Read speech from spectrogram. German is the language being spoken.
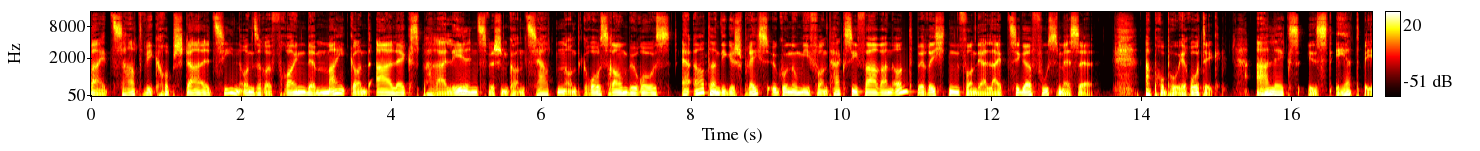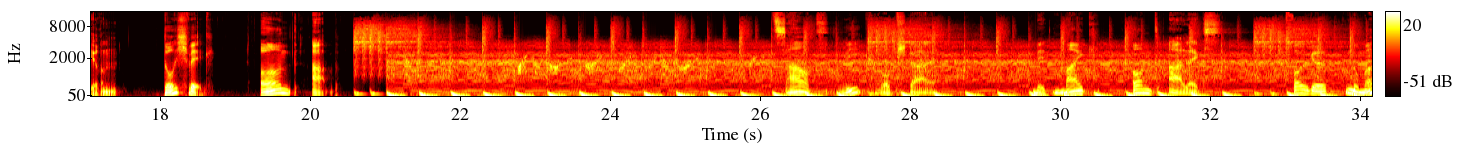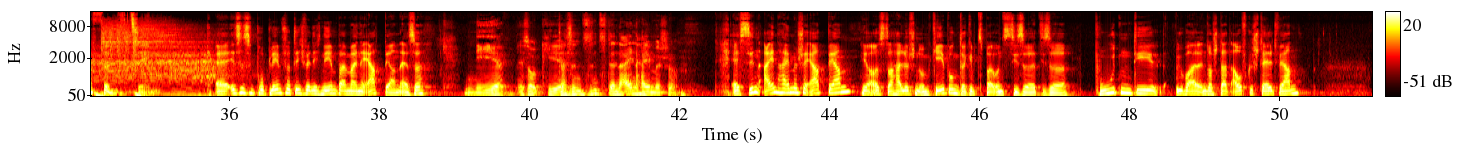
Bei Zart wie Kruppstahl ziehen unsere Freunde Mike und Alex Parallelen zwischen Konzerten und Großraumbüros, erörtern die Gesprächsökonomie von Taxifahrern und berichten von der Leipziger Fußmesse. Apropos Erotik. Alex isst Erdbeeren. Durchweg. Und ab. Zart wie Kruppstahl mit Mike und Alex. Folge Nummer 15. Äh, ist es ein Problem für dich, wenn ich nebenbei meine Erdbeeren esse? Nee, ist okay. Das sind es denn einheimische? Es sind einheimische Erdbeeren hier aus der hallischen Umgebung. Da gibt es bei uns diese, diese Buden, die überall in der Stadt aufgestellt werden.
